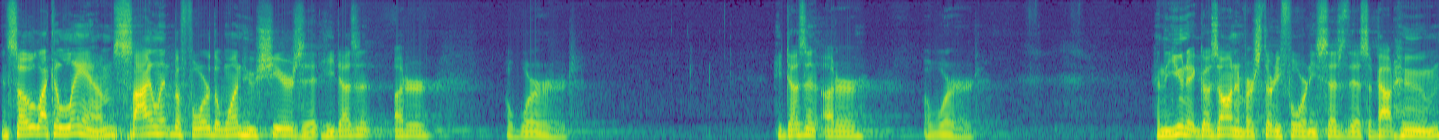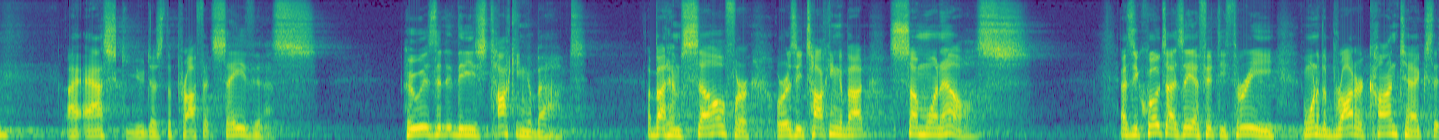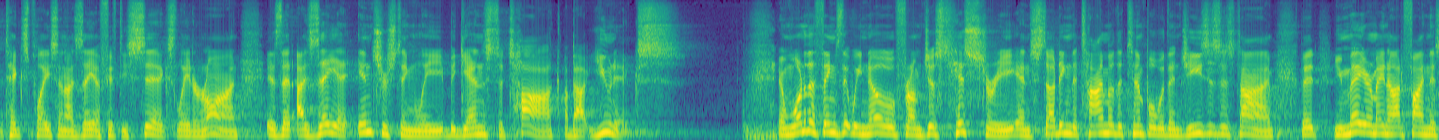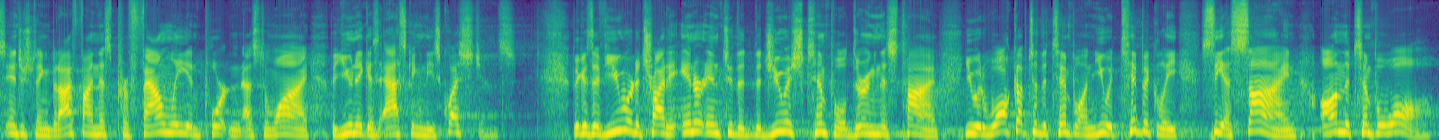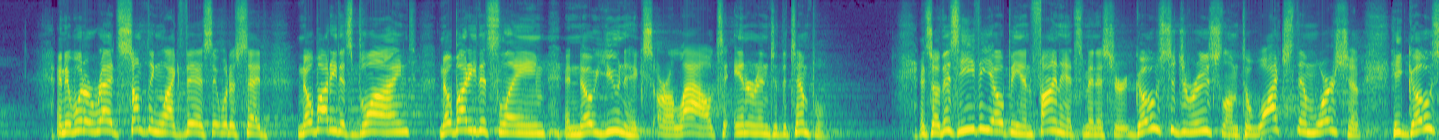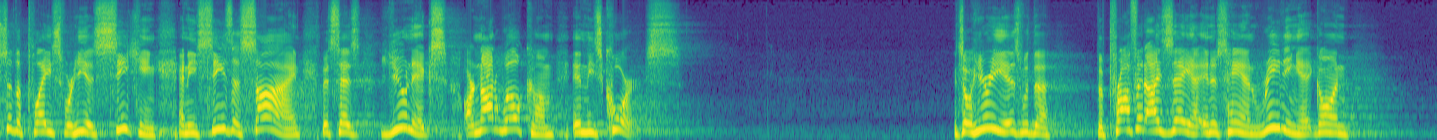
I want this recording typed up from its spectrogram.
And so, like a lamb silent before the one who shears it, he doesn't utter a word. He doesn't utter a word. And the eunuch goes on in verse 34 and he says this about whom I ask you, does the prophet say this? Who is it that he's talking about? About himself, or, or is he talking about someone else? As he quotes Isaiah 53, one of the broader contexts that takes place in Isaiah 56 later on is that Isaiah interestingly begins to talk about eunuchs. And one of the things that we know from just history and studying the time of the temple within Jesus' time, that you may or may not find this interesting, but I find this profoundly important as to why the eunuch is asking these questions. Because if you were to try to enter into the, the Jewish temple during this time, you would walk up to the temple and you would typically see a sign on the temple wall. And it would have read something like this it would have said, Nobody that's blind, nobody that's lame, and no eunuchs are allowed to enter into the temple. And so this Ethiopian finance minister goes to Jerusalem to watch them worship. He goes to the place where he is seeking and he sees a sign that says, Eunuchs are not welcome in these courts. And so here he is with the, the prophet Isaiah in his hand, reading it, going,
